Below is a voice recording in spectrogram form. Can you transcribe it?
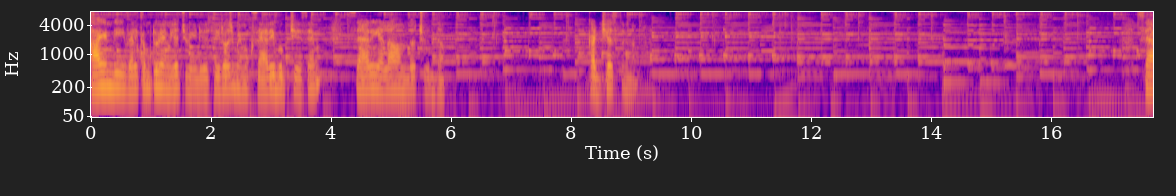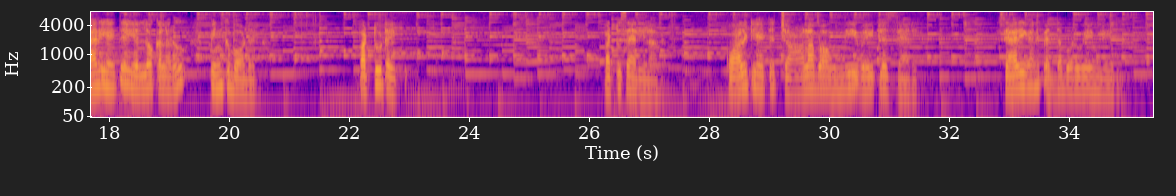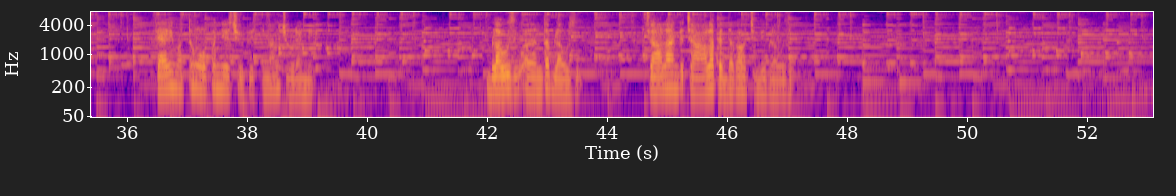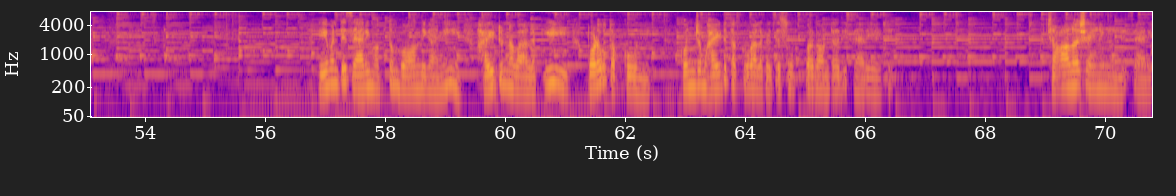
Hi అండి welcome to NH videos. ఈరోజు మేము ఒక శారీ బుక్ చేసాం. శారీ ఎలా ఉందో చూద్దాం. కట్ చేస్తున్నాం. శారీ అయితే ఎల్లో కలరు పింక్ బార్డర్ పట్టు టైపు. పట్టు శారీ లాగా. క్వాలిటీ అయితే చాలా బాగుంది. వెయిట్లెస్ శారీ. శారీ కానీ పెద్ద బరువు ఏం లేదు. శారీ మొత్తం ఓపెన్ చేసి చూపిస్తున్నాం చూడండి. బ్లౌజు అదంతా బ్లౌజు. చాలా అంటే చాలా పెద్దగా వచ్చింది బ్లౌజు. ఏమంటే శారీ మొత్తం బాగుంది కానీ హైట్ ఉన్న వాళ్ళకి పొడవు తక్కువ ఉంది. కొంచెం హైట్ తక్కువ వాళ్ళకైతే సూపర్గా ఉంటుంది శారీ అయితే. చాలా షైనింగ్ ఉంది శారీ.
